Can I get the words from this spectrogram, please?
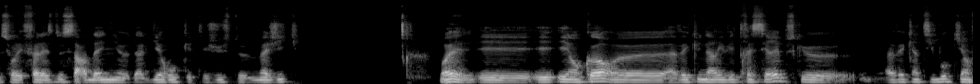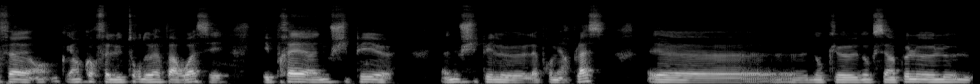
sur les falaises de Sardaigne d'Alghero qui était juste magique. Ouais, et, encore euh, avec une arrivée très serrée, puisque avec un Thibaut qui qui a encore fait le tour de la paroisse et est prêt à nous chipper, euh, à nous chipper la première place. Euh, donc, euh, donc c'est un peu le,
